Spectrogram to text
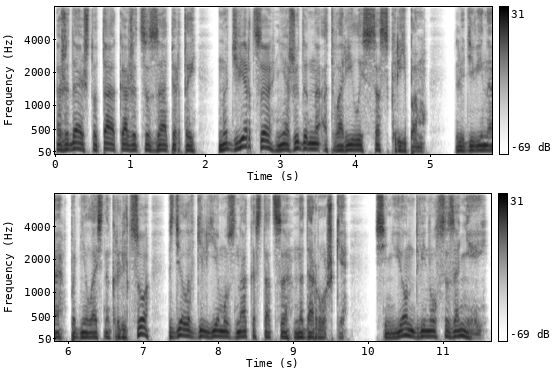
ожидая, что та окажется запертой, но дверца неожиданно отворилась со скрипом. Людивина поднялась на крыльцо, сделав Гильему знак остаться на дорожке. Синьон двинулся за ней.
